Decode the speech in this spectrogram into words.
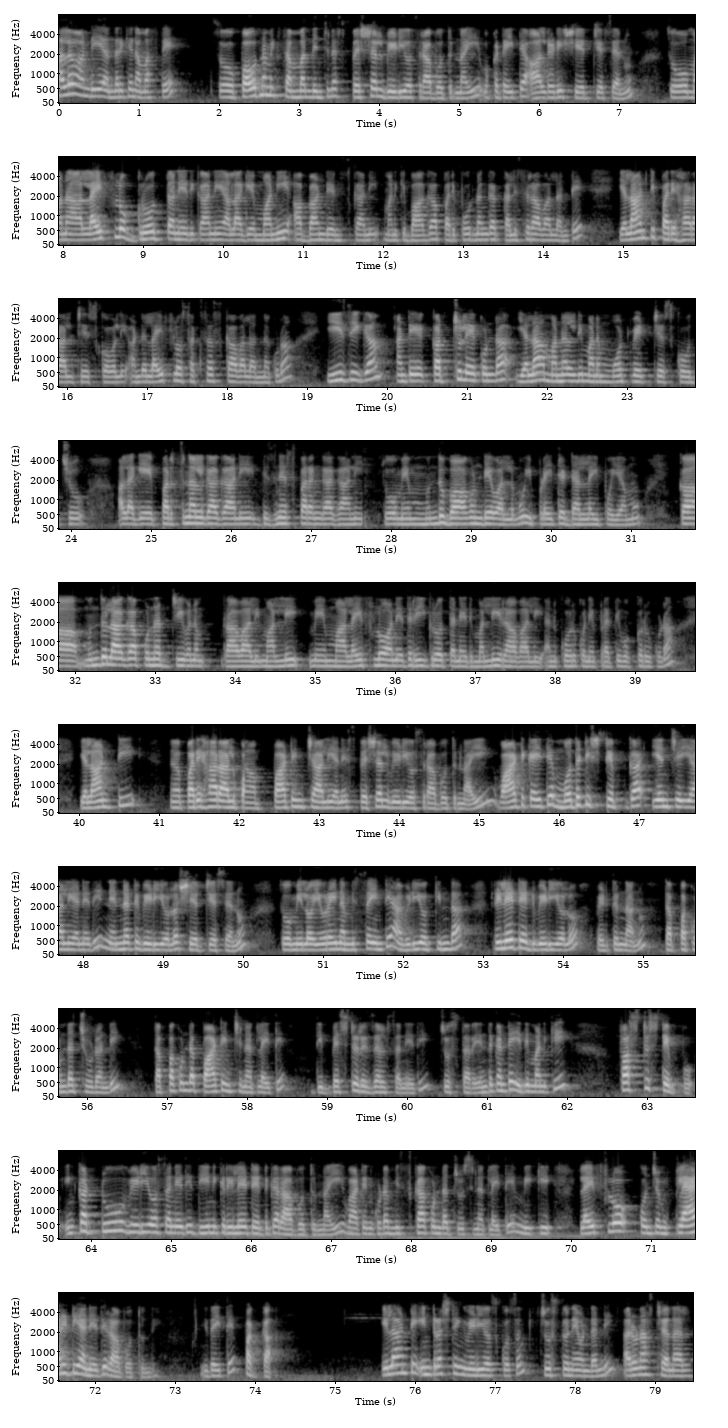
Hello అండి అందరికీ నమస్తే. సో పౌర్ణమికి సంబంధించిన స్పెషల్ వీడియోస్ రాబోతున్నాయి. ఒకటైతే ఆల్రెడీ షేర్ చేశాను. సో మన లైఫ్లో గ్రోత్ అనేది కానీ అలాగే మనీ అబాండెన్స్ కానీ మనకి బాగా పరిపూర్ణంగా కలిసి రావాలంటే ఎలాంటి పరిహారాలు చేసుకోవాలి? అండ్ లైఫ్లో సక్సెస్ కావాలన్నా కూడా ఈజీగా అంటే ఖర్చు లేకుండా ఎలా మనల్ని మనం మోటివేట్ చేసుకోవచ్చు? అలాగే పర్సనల్గా కానీ బిజినెస్ పరంగా కానీ సో మేము ముందు బాగుండే వాళ్ళము ఇప్పుడైతే డల్ అయిపోయాము. ఇంకా ముందులాగా పునర్జీవనం రావాలి మళ్ళీ మేము మా లైఫ్లో అనేది రీగ్రోత్ అనేది మళ్ళీ రావాలి అని కోరుకునే ప్రతి ఒక్కరూ కూడా ఎలాంటి పరిహారాలు పా- పాటించాలి అనే స్పెషల్ వీడియోస్ రాబోతున్నాయి. వాటికైతే మొదటి స్టెప్గా ఏం చేయాలి అనేది నిన్నటి వీడియోలో షేర్ చేశాను. సో మీలో ఎవరైనా మిస్ అయింటే ఆ వీడియో కింద రిలేటెడ్ వీడియోలో పెడుతున్నాను. తప్పకుండా చూడండి. తప్పకుండా పాటించినట్లయితే ది బెస్ట్ రిజల్ట్స్ అనేది చూస్తారు. ఎందుకంటే ఇది మనకి ఫస్ట్ స్టెప్. ఇంకా టూ వీడియోస్ అనేది దీనికి రిలేటెడ్గా రాబోతున్నాయి. వాటిని కూడా మిస్ కాకుండా చూసినట్లయితే మీకు లైఫ్లో కొంచెం క్లారిటీ అనేది రాబోతుంది. ఇదైతే పక్కా. ఇలాంటి ఇంట్రెస్టింగ్ వీడియోస్ కోసం చూస్తూనే ఉండండి. అరుణాస్ ఛానల్.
